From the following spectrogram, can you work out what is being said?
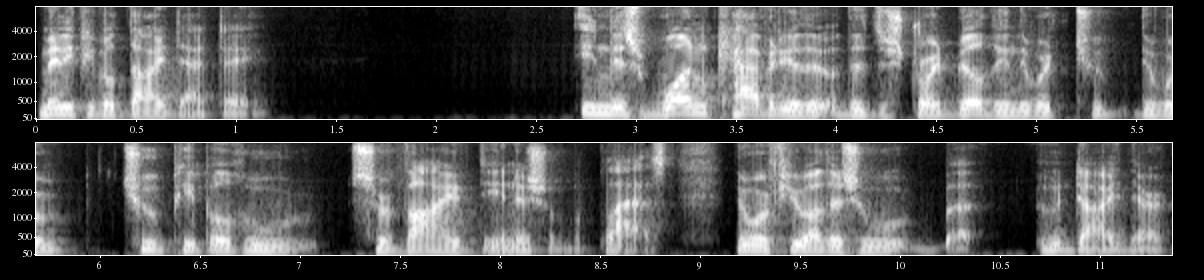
Many people died that day. In this one cavity of the, of the destroyed building, there were two. There were two people who survived the initial blast. There were a few others who uh, who died there.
